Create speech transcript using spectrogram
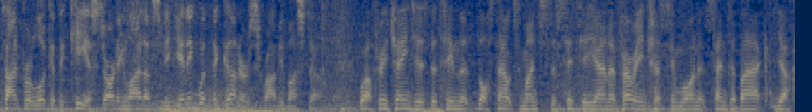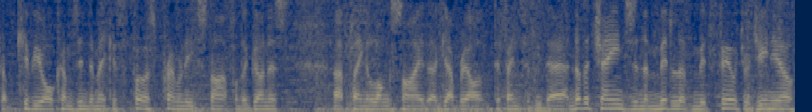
Time for a look at the Kia starting lineups, beginning with the Gunners. Robbie Mustoe. Well, three changes. The team that lost out to Manchester City, and a very interesting one at centre back. Jakub Kiwior comes in to make his first Premier League start for the Gunners, uh, playing alongside uh, Gabriel defensively there. Another change is in the middle of midfield. Jorginho,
